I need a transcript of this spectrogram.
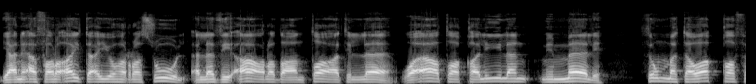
يعني أفرأيت أيها الرسول الذي أعرض عن طاعة الله وأعطى قليلا من ماله ثم توقف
